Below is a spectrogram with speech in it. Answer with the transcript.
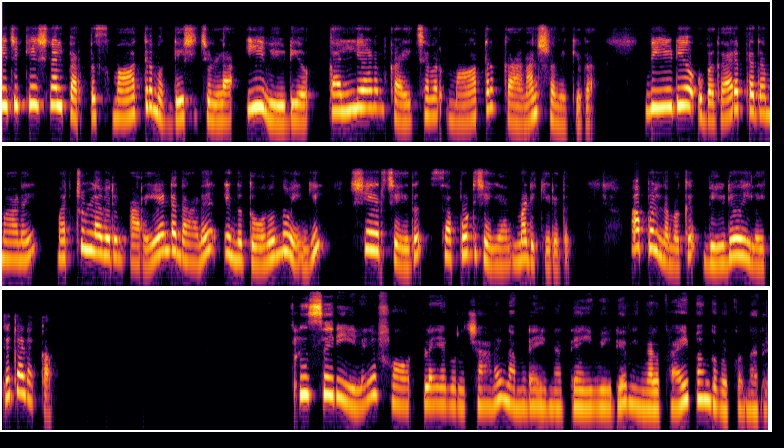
എഡ്യൂക്കേഷണൽ പർപ്പസ് മാത്രം ഉദ്ദേശിച്ചുള്ള ഈ വീഡിയോ കല്യാണം കഴിച്ചവർ മാത്രം കാണാൻ ശ്രമിക്കുക. വീഡിയോ ഉപകാരപ്രദമാണ് മറ്റുള്ളവരും അറിയേണ്ടതാണ് എന്ന് തോന്നുന്നുവെങ്കിൽ ഷെയർ ചെയ്ത് സപ്പോർട്ട് ചെയ്യാൻ മടിക്കരുത്. അപ്പോൾ നമുക്ക് വീഡിയോയിലേക്ക് കടക്കാം. ഫ്രിസരിയിലെ ഫോർ പ്ലേയെ കുറിച്ചാണ് നമ്മുടെ ഇന്നത്തെ ഈ വീഡിയോ നിങ്ങൾക്കായി പങ്കുവെക്കുന്നത്.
